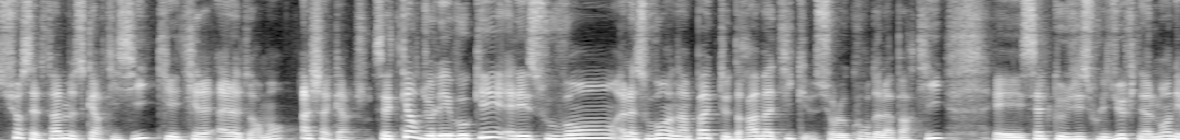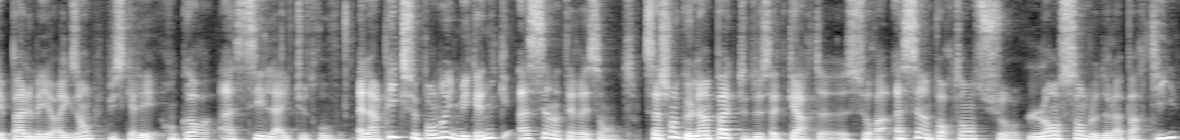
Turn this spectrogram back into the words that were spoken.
sur cette fameuse carte ici, qui est tirée aléatoirement à chaque âge. Cette carte, je l'ai évoquée, elle, elle a souvent un impact dramatique sur le cours de la partie, et celle que j'ai sous les yeux finalement n'est pas le meilleur exemple, puisqu'elle est encore assez light je trouve. Elle implique cependant une mécanique assez intéressante. Sachant que l'impact de cette carte sera assez important sur l'ensemble de la partie,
